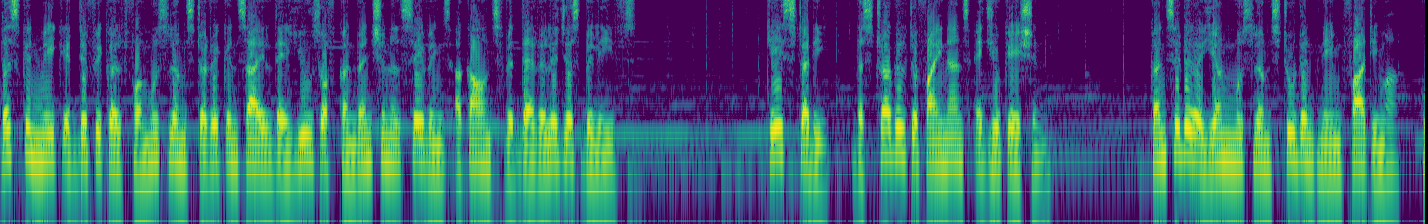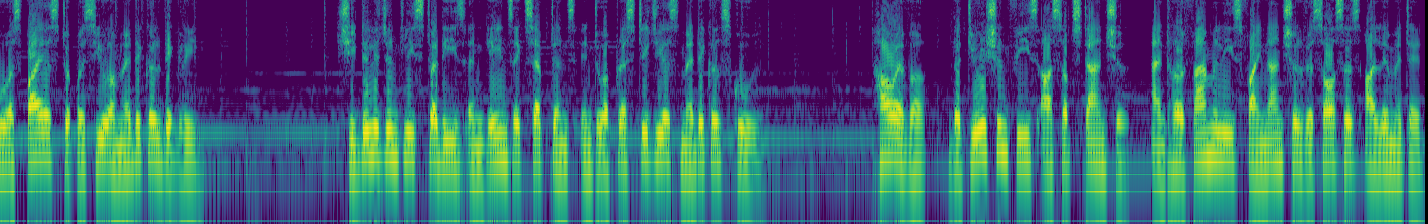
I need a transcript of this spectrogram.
This can make it difficult for Muslims to reconcile their use of conventional savings accounts with their religious beliefs. Case study The struggle to finance education. Consider a young Muslim student named Fatima, who aspires to pursue a medical degree. She diligently studies and gains acceptance into a prestigious medical school. However, the tuition fees are substantial, and her family's financial resources are limited.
